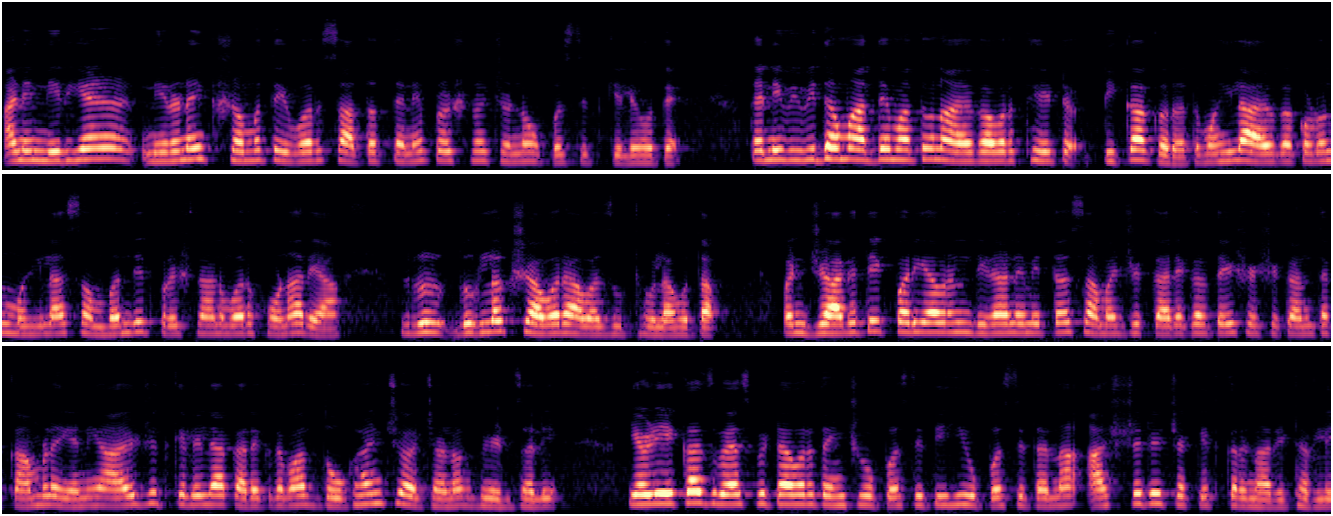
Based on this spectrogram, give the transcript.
आणि निर्य निर्णय क्षमतेवर सातत्याने प्रश्नचिन्ह उपस्थित केले होते. त्यांनी विविध माध्यमातून आयोगावर थेट टीका करत महिला आयोगाकडून महिला संबंधित प्रश्नांवर होणाऱ्या दुर् दुर्लक्षावर आवाज उठवला होता. पण जागतिक पर्यावरण दिनानिमित्त सामाजिक कार्यकर्ते शशिकांत कांबळे यांनी आयोजित केलेल्या कार्यक्रमात दोघांची अचानक भेट झाली. यावेळी एकाच व्यासपीठावर त्यांची उपस्थिती ही उपस्थितांना आश्चर्यचकित करणारी ठरली.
